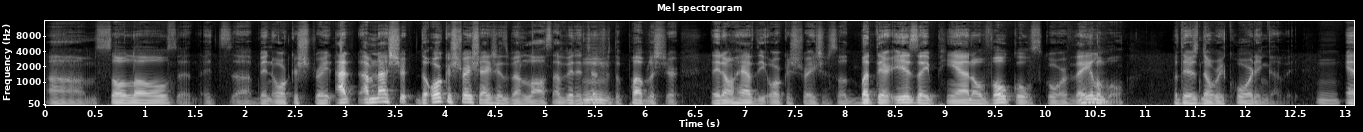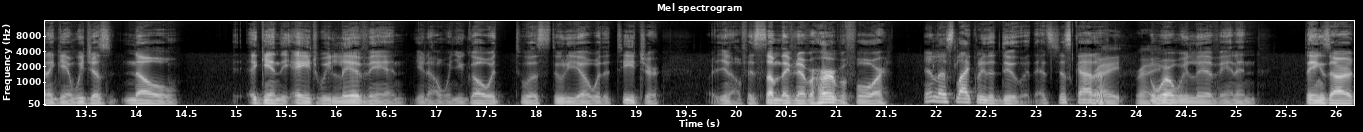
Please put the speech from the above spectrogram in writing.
um, solos. It's uh, been orchestrated. I, I'm not sure the orchestration actually has been lost. I've been in touch with the publisher. They don't have the orchestration. So, but there is a piano vocal score available, but there's no recording of it. And again, we just know again the age we live in you know when you go with, to a studio with a teacher you know if it's something they've never heard before they're less likely to do it that's just kind of Right, right. the world we live in and things are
